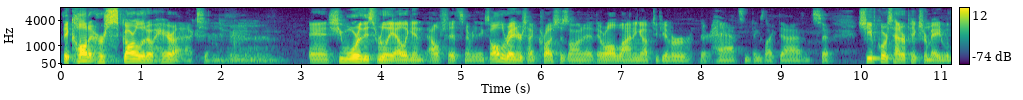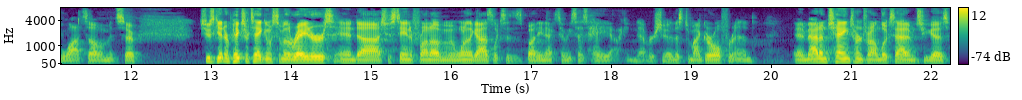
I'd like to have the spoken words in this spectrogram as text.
they called it her Scarlett O'Hara accent and she wore these really elegant outfits and everything. So all the Raiders had crushes on it. They were all lining up to give her their hats and things like that. And so she, of course, had her picture made with lots of them. And so she was getting her picture taken with some of the Raiders, and uh, she was standing in front of them. And one of the guys looks at his buddy next to him. He says, "Hey, I can never show this to my girlfriend." And Madam Chiang turns around, looks at him, and she goes,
